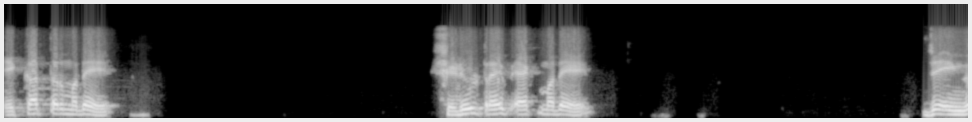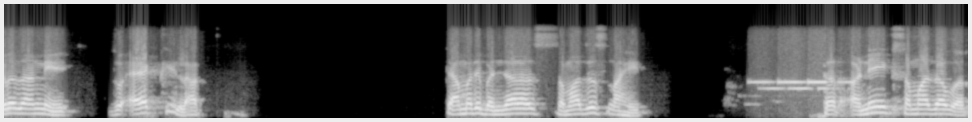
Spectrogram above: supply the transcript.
एकाहत्तरमध्ये शेड्यूल ट्राईब ऍक्टमध्ये जे इंग्रजांनी जो ऍक्ट केला त्यामध्ये बंजारा समाजच नाही. तर अनेक समाजावर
